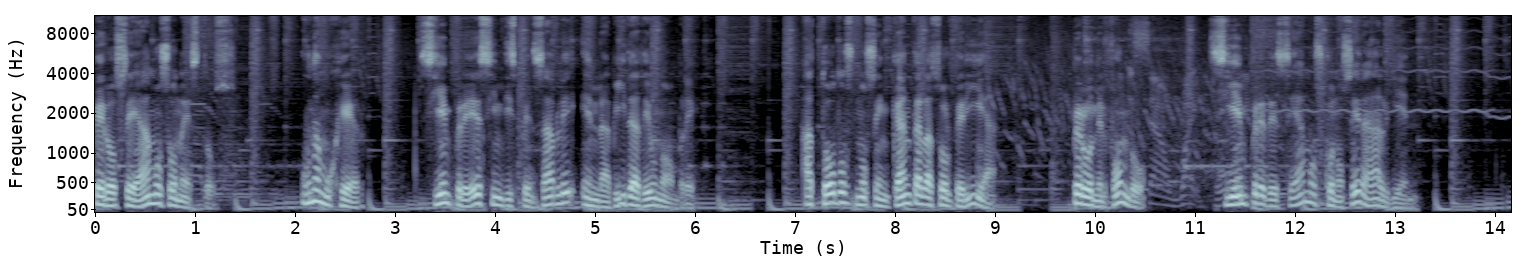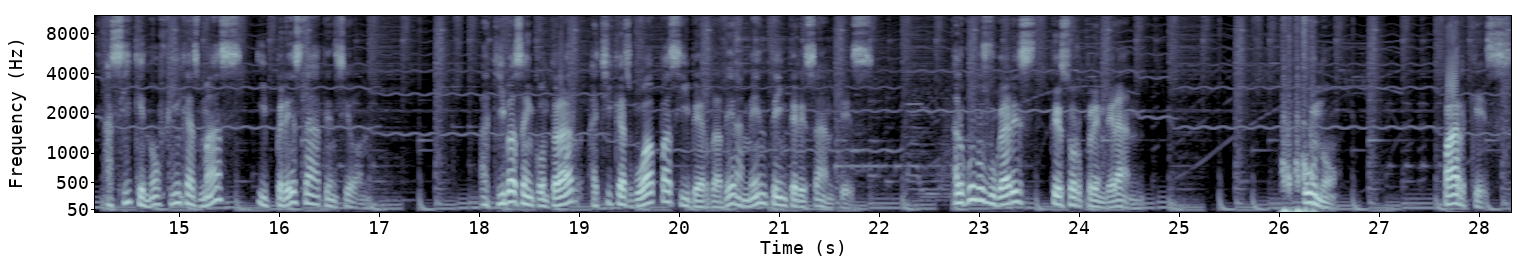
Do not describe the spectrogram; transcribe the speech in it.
pero seamos honestos. Una mujer siempre es indispensable en la vida de un hombre. A todos nos encanta la soltería, pero en el fondo, siempre deseamos conocer a alguien. Así que no finjas más y presta atención. Aquí vas a encontrar a chicas guapas y verdaderamente interesantes. Algunos lugares te sorprenderán. 1. Parques.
